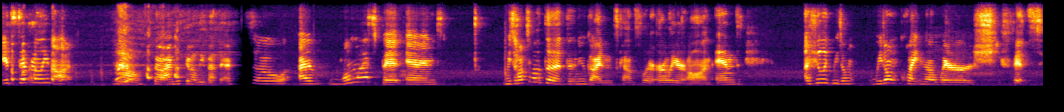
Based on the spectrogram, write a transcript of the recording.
It's definitely not. No, so I'm just gonna leave that there. So So I have one last bit, and we talked about the the new guidance counselor earlier on, and I feel like we don't we don't quite know where she fits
